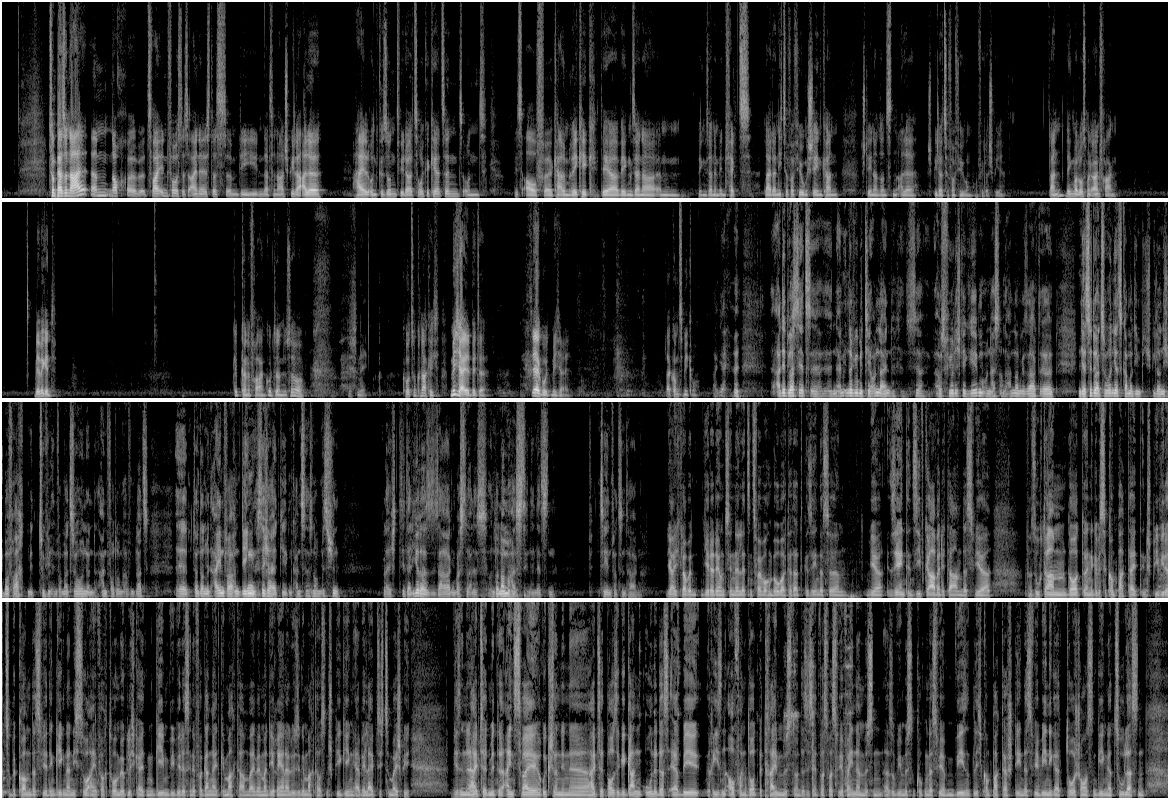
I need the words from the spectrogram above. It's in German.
Zum Personal ähm, noch äh, zwei Infos. Das eine ist, dass ähm, die Nationalspieler alle heil und gesund wieder zurückgekehrt sind und bis auf äh, Karim Rekik, der wegen, seiner, ähm, wegen seinem Infekts leider nicht zur Verfügung stehen kann, stehen ansonsten alle Spieler zur Verfügung für das Spiel. Dann legen wir los mit euren Fragen. Wer beginnt? Gibt keine Fragen. Gut, dann ist ja schnell. Kurz und knackig. Michael, bitte. Sehr gut, Michael. Da kommt das Mikro. Ante, du hast jetzt äh, in einem Interview mit T-Online sehr ausführlich gegeben und hast unter anderem gesagt, äh, in der Situation jetzt kann man die Spieler nicht überfrachten mit zu viel Informationen und Anforderungen auf den Platz, äh, sondern mit einfachen Dingen Sicherheit geben. Kannst du das noch ein bisschen vielleicht detaillierter sagen, was du alles unternommen hast in den letzten 10, 14 Tagen? Ja, ich glaube, jeder, der uns in den letzten zwei Wochen beobachtet hat, gesehen, dass äh, wir sehr intensiv gearbeitet haben, dass wir versucht haben, dort eine gewisse Kompaktheit ins Spiel wieder zu bekommen, dass wir den Gegnern nicht so einfach Tormöglichkeiten geben, wie wir das in der Vergangenheit gemacht haben. Weil wenn man die Reanalyse gemacht hat aus dem Spiel gegen RB Leipzig zum Beispiel, wir sind in der Halbzeit mit 1-2 Rückstand in der Halbzeitpause gegangen, ohne dass RB Riesenaufwand dort betreiben müsste. Und das ist etwas, was wir verhindern müssen. Also wir müssen gucken, dass wir wesentlich kompakter stehen, dass wir weniger Torchancen Gegner zulassen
